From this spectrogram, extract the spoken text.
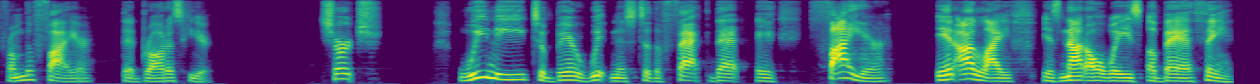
from the fire that brought us here. Church, we need to bear witness to the fact that a fire in our life is not always a bad thing.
